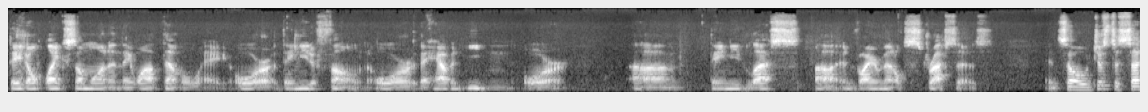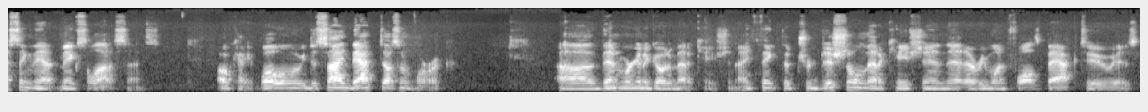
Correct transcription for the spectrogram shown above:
they don't like someone and they want them away, or they need a phone, or they haven't eaten, or um, they need less uh, environmental stresses. And so just assessing that makes a lot of sense. Okay, well, when we decide that doesn't work, uh, then we're going to go to medication. I think the traditional medication that everyone falls back to is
